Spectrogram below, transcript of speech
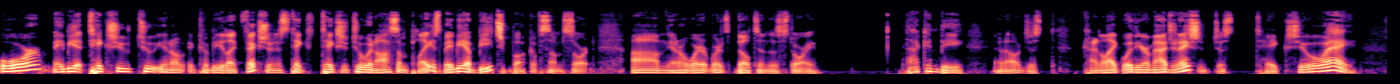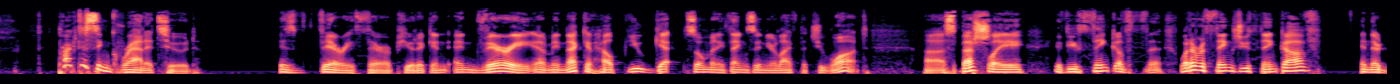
Or maybe it takes you to, you know, it could be like fiction. It takes takes you to an awesome place, maybe a beach book of some sort, um, you know, where, where it's built into the story that can be, you know, just kind of like with your imagination, just takes you away. Practicing gratitude is very therapeutic and, and very, I mean, that can help you get so many things in your life that you want. Uh, especially if you think of whatever things you think of, and they're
